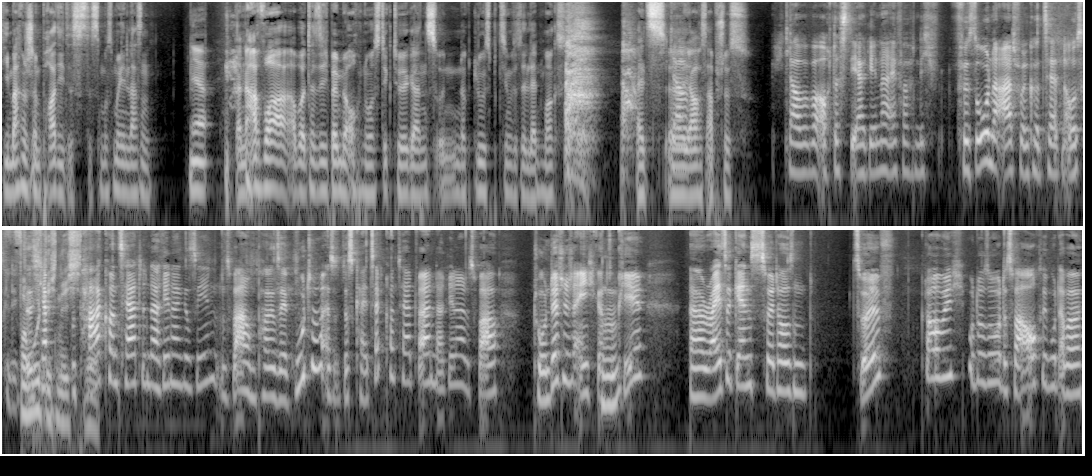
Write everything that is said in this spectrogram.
die machen schon Party, das, das muss man ihnen lassen. Ja. Danach war aber tatsächlich bei mir auch nur Stick to Guns und Knocked Loose beziehungsweise Landmarks als äh, Ja. Jahresabschluss. Ich glaube aber auch, dass die Arena einfach nicht für so eine Art von Konzerten ausgelegt ist. Vermutlich ich habe ein paar ne. Konzerte in der Arena gesehen. Es waren ein paar sehr gute. Also das KZ-Konzert war in der Arena. Das war tontechnisch eigentlich ganz okay. Äh, Rise Against 2012, glaube ich, oder so. Das war auch sehr gut. Aber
